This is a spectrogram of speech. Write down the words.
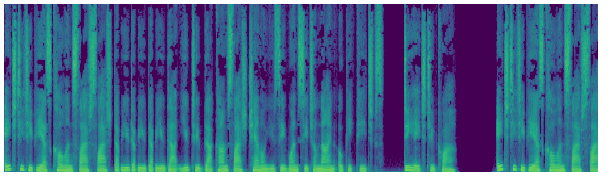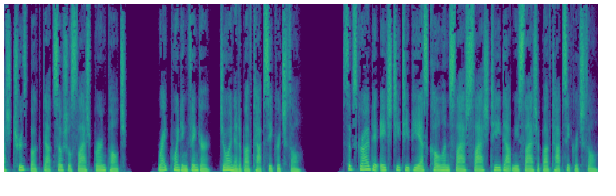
https colon slash slash www.youtube.com slash channel uc1 sechel 9 oppeach dh2 qua https colon slash slash truthbook.social slash berndpulch right pointing finger join at above top secret soul. Subscribe at https colon slash slash t.me slash above top secret soul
